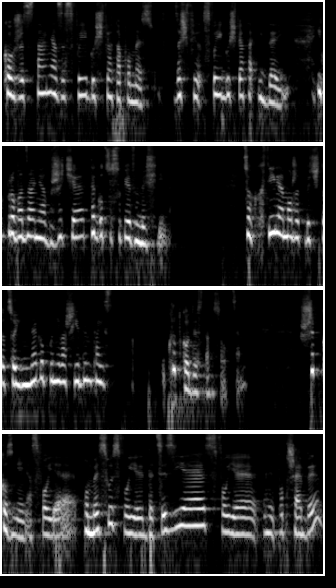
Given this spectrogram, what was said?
korzystania ze swojego świata pomysłów, ze swojego świata idei i wprowadzania w życie tego, co sobie wymyślimy. Co chwilę może być to co innego, ponieważ jedynka jest krótkodystansowcem. Szybko zmienia swoje pomysły, swoje decyzje, swoje y, potrzeby.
